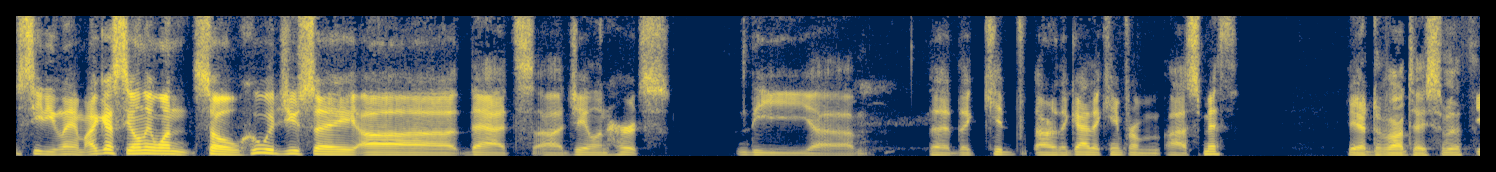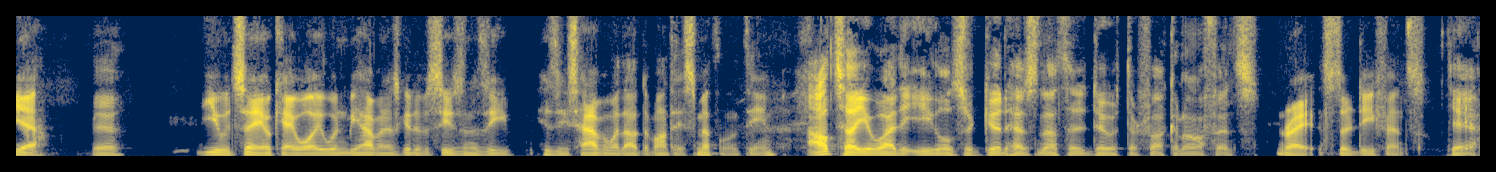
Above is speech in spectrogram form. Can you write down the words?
CeeDee Lamb, I guess the only one. So who would you say uh, that uh, Jalen Hurts, the um, the the kid or the guy that came from uh, Smith? Yeah, DeVonta Smith. Yeah, Yeah. you would say okay. Well, he wouldn't be having as good of a season as he as he's having without DeVonta Smith on the team. I'll tell you why the Eagles are good has nothing to do with their fucking offense. Right, it's their defense. Yeah.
